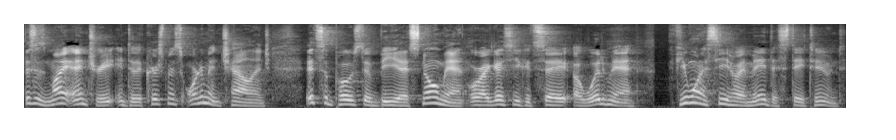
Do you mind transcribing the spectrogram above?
This is my entry into the Christmas Ornament Challenge. It's supposed to be a snowman, or I guess you could say a woodman. If you want to see how I made this, stay tuned.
